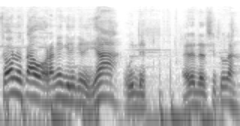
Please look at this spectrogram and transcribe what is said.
Soalnya tahu orangnya gini-gini, ya udah. Akhirnya dari situlah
